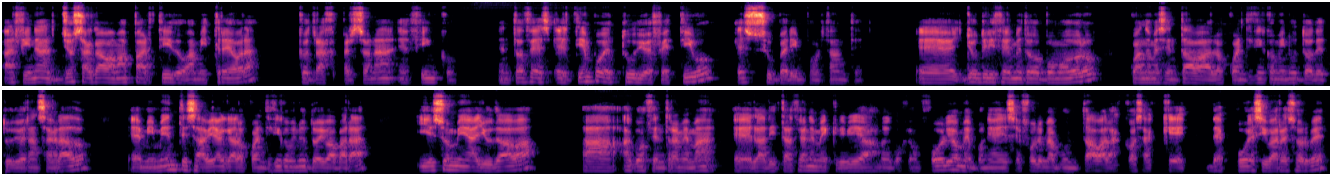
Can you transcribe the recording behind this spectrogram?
Al final yo sacaba más partido a mis tres horas que otras personas en cinco. Entonces, el tiempo de estudio efectivo es súper importante. Eh, yo utilicé el método Pomodoro cuando me sentaba los 45 minutos de estudio eran sagrados. Eh, mi mente sabía que a los 45 minutos iba a parar y eso me ayudaba a, concentrarme más. Eh, las distracciones me escribía, me cogía un folio, me ponía ese folio me apuntaba las cosas que después iba a resolver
